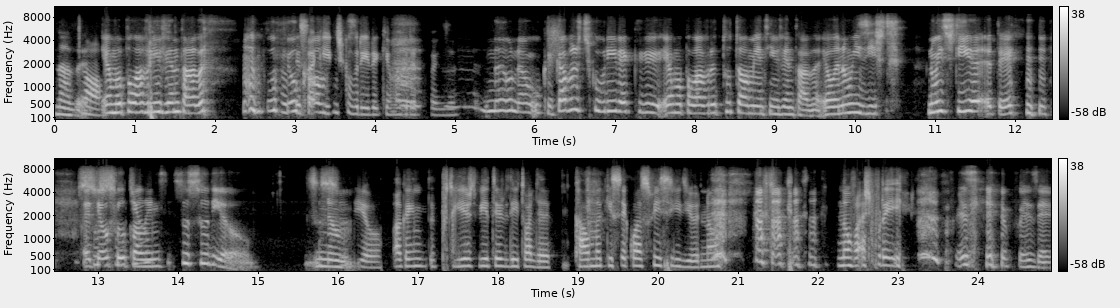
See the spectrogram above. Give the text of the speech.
Nada. Oh. É uma palavra inventada pelo Phil aqui Collins. e descobrir aqui uma grande coisa. Não, não. O que acabas de descobrir é que é uma palavra totalmente inventada. Ela não existe. Não existia até, até o Phil? Collins. Sussúdio. Não. Alguém de português devia ter dito: olha, calma, que isso é quase suicídio, não, não vais por aí. Pois é, pois é.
